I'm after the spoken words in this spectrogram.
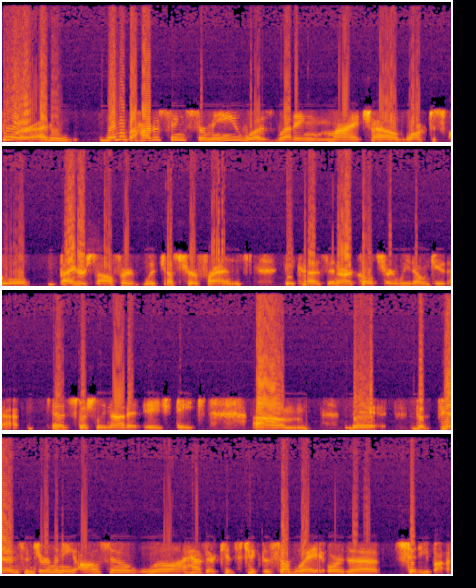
Sure. I mean, one of the hardest things for me was letting my child walk to school by herself or with just her friends because in our culture we don't do that especially not at age eight. Um, they, the parents in germany also will have their kids take the subway or the city bus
